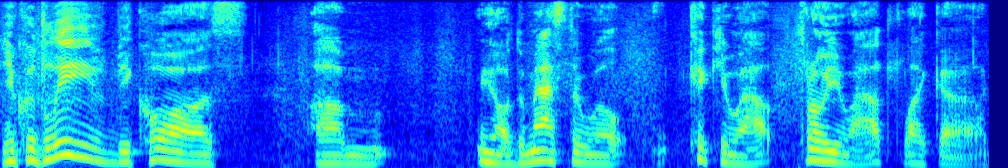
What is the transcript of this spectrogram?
You could leave because, um, you know, the master will kick you out, throw you out like a,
